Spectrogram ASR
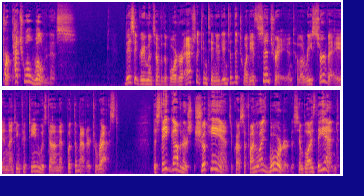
perpetual wilderness. Disagreements over the border actually continued into the 20th century until a resurvey in 1915 was done that put the matter to rest. The state governors shook hands across a finalized border to symbolize the end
